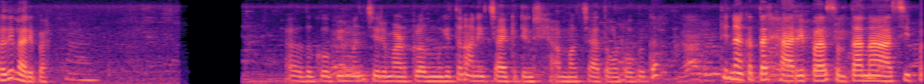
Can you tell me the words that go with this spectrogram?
ಹೌದಿಲ್ಲ ರೀಪ ಅದು ಗೋಬಿ ಮಂಚೂರಿ ಮಾಡ್ಕೊಳೋದು ಮುಗೀತು. ನಾನೀಗ ಚಾ ಕಿಟ್ಟೀನಿ ರೀ ಅಮ್ಮಗೆ ಚಾ ತೊಗೊಂಡು ಹೋಗ್ಬೇಕು. ತಿನ್ನಕತ್ತಾರೆ ಹಾರಿಪ ಸುಲ್ತಾನ ಆಸಿಪ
